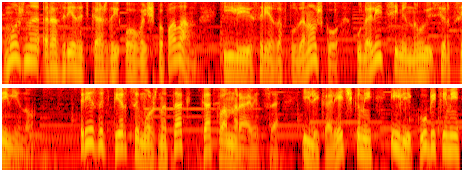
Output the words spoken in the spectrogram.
можно разрезать каждый овощ пополам или, срезав плодоножку, удалить семенную сердцевину. Резать перцы можно так, как вам нравится. Или колечками, или кубиками,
